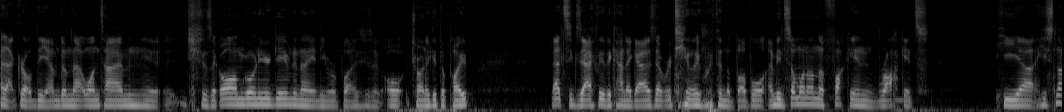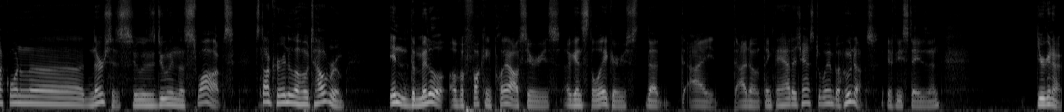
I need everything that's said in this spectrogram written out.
that girl DM'd him that one time, and he, she's like, "Oh, I'm going to your game tonight," and he replies, "He's like, oh, trying to get the pipe." that's exactly the kind of guys that we're dealing with in the bubble. I mean, someone on the fucking Rockets, he uh, he snuck one of the nurses who was doing the swabs, snuck her into the hotel room, in the middle of a fucking playoff series against the Lakers. That I I don't think they had a chance to win, but who knows if he stays in. You're gonna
